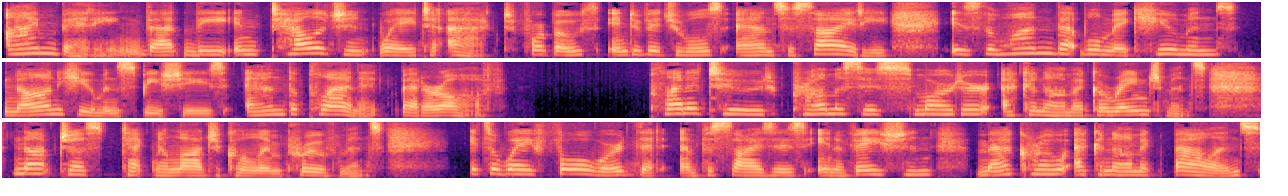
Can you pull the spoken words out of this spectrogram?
I'm betting that the intelligent way to act for both individuals and society is the one that will make humans, non human species, and the planet better off. Plenitude promises smarter economic arrangements, not just technological improvements. It's a way forward that emphasizes innovation, macroeconomic balance,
